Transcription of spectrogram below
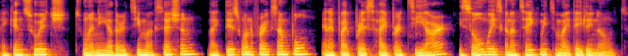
I can switch to any other tmux session like this one, for example. And if I press Hyper TR, it's always going to take me to my daily note.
